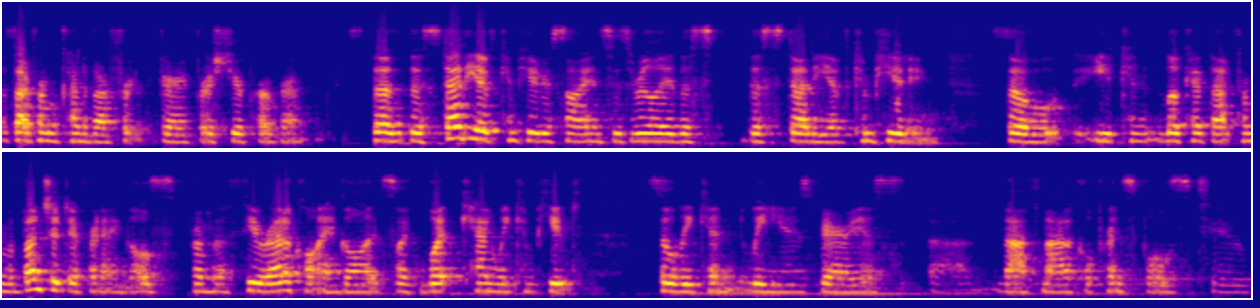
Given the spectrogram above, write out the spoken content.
aside from kind of our fir- very first year program. The the study of computer science is really the the study of computing. So you can look at that from a bunch of different angles. From a theoretical angle, it's like what can we compute? So we can we use various uh, mathematical principles to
